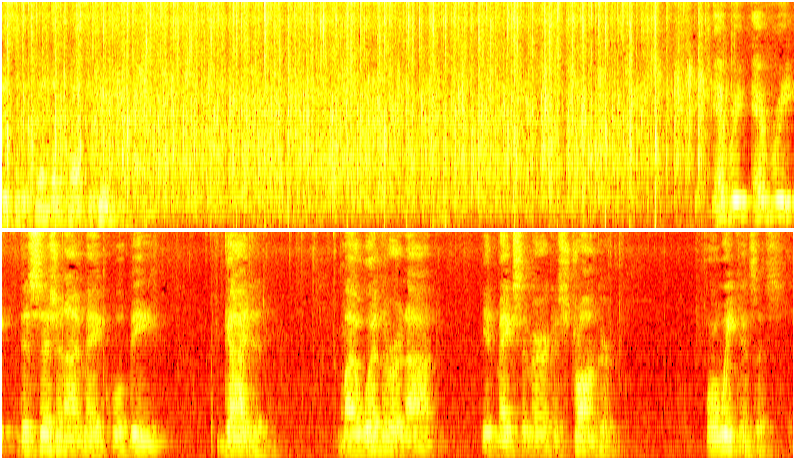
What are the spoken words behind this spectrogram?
is to defend that Constitution. Every, every decision I make will be guided by whether or not it makes America stronger or weakens us.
